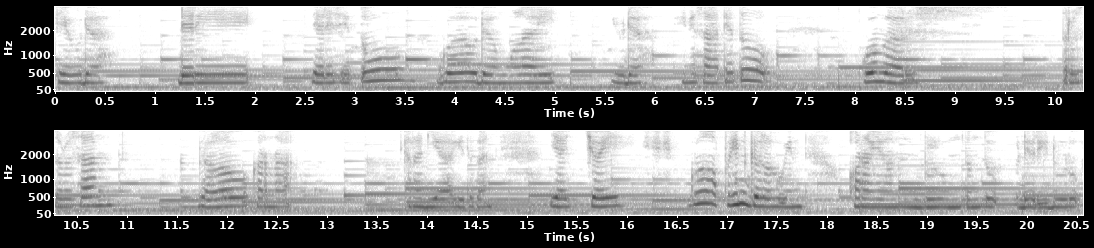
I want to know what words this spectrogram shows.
ya udah. Dari dari situ gue udah mulai ini saatnya tuh gue nggak harus terus-terusan galau karena karena dia gitu kan. Ya coy gue ngapain galauin orang yang belum tentu dari dulu?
